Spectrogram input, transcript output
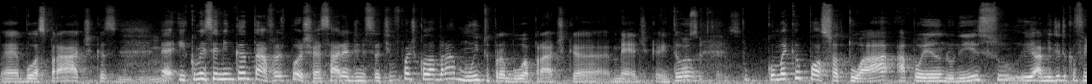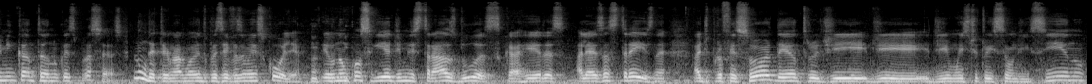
é, boas práticas. Uhum. É, e comecei a me encantar. Falei, poxa, essa área administrativa pode colaborar muito para boa prática médica. Então, eu, como é que eu posso atuar apoiando nisso e à medida que eu fui me encantando com esse processo? Num determinado momento, eu precisei fazer uma escolha. Eu não conseguia administrar as duas carreiras, aliás, as três, né? A de professor dentro de, de, de uma instituição de ensino,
